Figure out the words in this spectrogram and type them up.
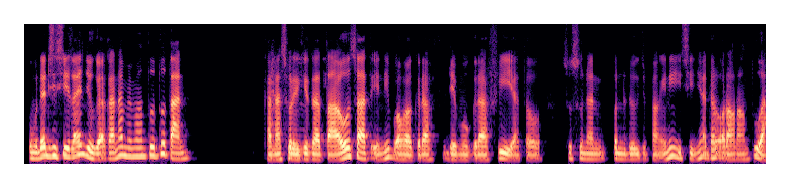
Kemudian di sisi lain juga karena memang tuntutan. Karena seperti hmm. kita tahu saat ini bahwa graf demografi atau susunan penduduk Jepang ini isinya adalah orang-orang tua.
